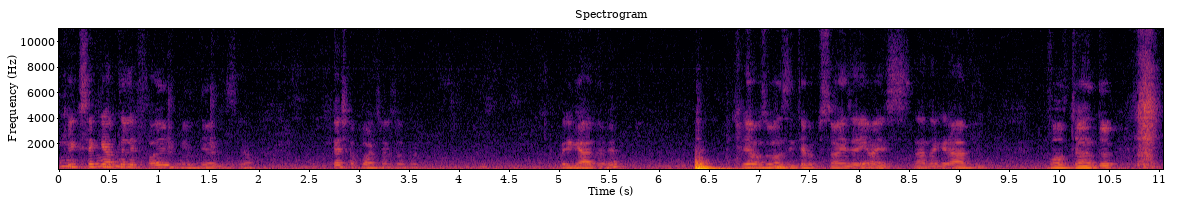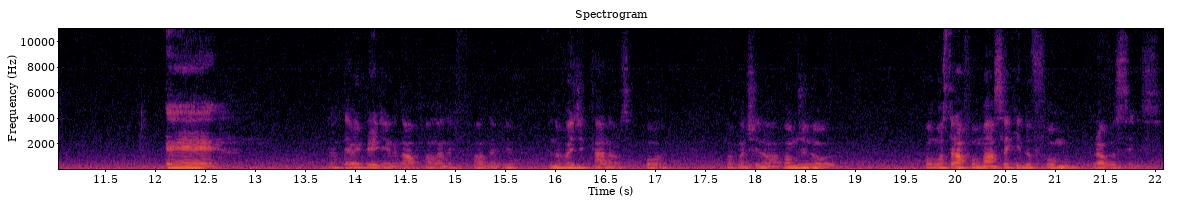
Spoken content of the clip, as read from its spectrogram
O que, que você quer o telefone, meu Deus do céu? Fecha a porta, a porta. Obrigado, viu? Tivemos umas interrupções aí, mas nada grave. Voltando. É... Eu até me perdi no que eu tava falando, é foda, viu? Eu não vou editar não, essa porra. Vou continuar, vamos de novo. Vou mostrar a fumaça aqui do fumo para vocês.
